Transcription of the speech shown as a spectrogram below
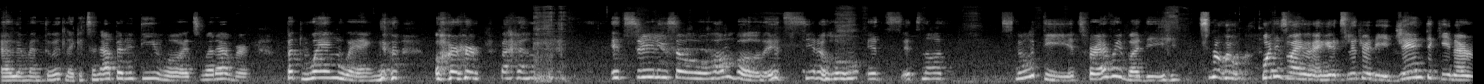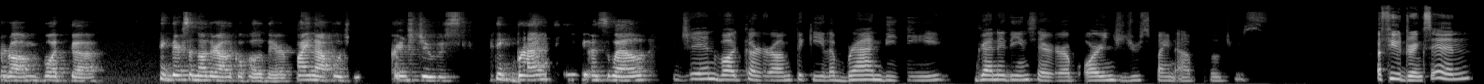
element to it. Like it's an aperitivo, it's whatever. But weng weng, or parang, it's really so humble. It's you know, it's it's not snooty. It's for everybody. So, what is weng weng? It's literally gin, tequila, rum, vodka. I think there's another alcohol there. Pineapple juice, orange juice. I think brandy as well. Gin, vodka, rum, tequila, brandy, grenadine syrup, orange juice, pineapple juice. A few drinks in,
